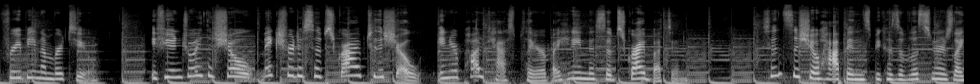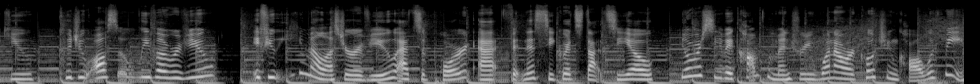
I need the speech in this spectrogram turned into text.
Freebie number two if you enjoyed the show, make sure to subscribe to the show in your podcast player by hitting the subscribe button. Since the show happens because of listeners like you, could you also leave a review? If you email us your review at support at fitnesssecrets.co, you'll receive a complimentary one hour coaching call with me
